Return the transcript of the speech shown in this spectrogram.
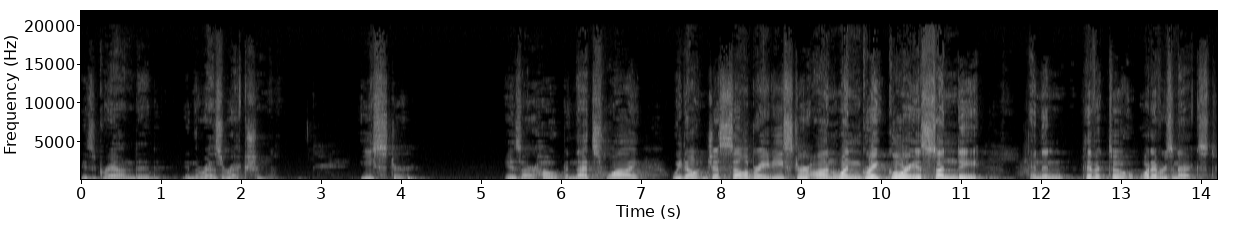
is grounded in the resurrection. Easter is our hope. And that's why we don't just celebrate Easter on one great glorious Sunday and then pivot to whatever's next.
